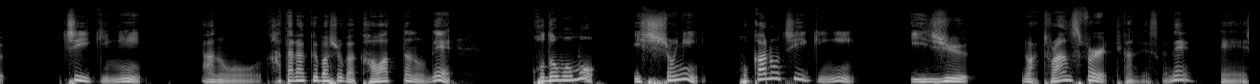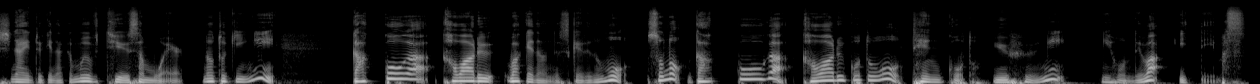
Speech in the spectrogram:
う地域にあの働く場所が変わったので子供も一緒に他の地域に移住、まあ、トランスファーって感じですかね、えー、しないといけなく move to somewhere の時に学校が変わるわけなんですけれどもその学校が変わることを転校というふうに日本では言っています。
